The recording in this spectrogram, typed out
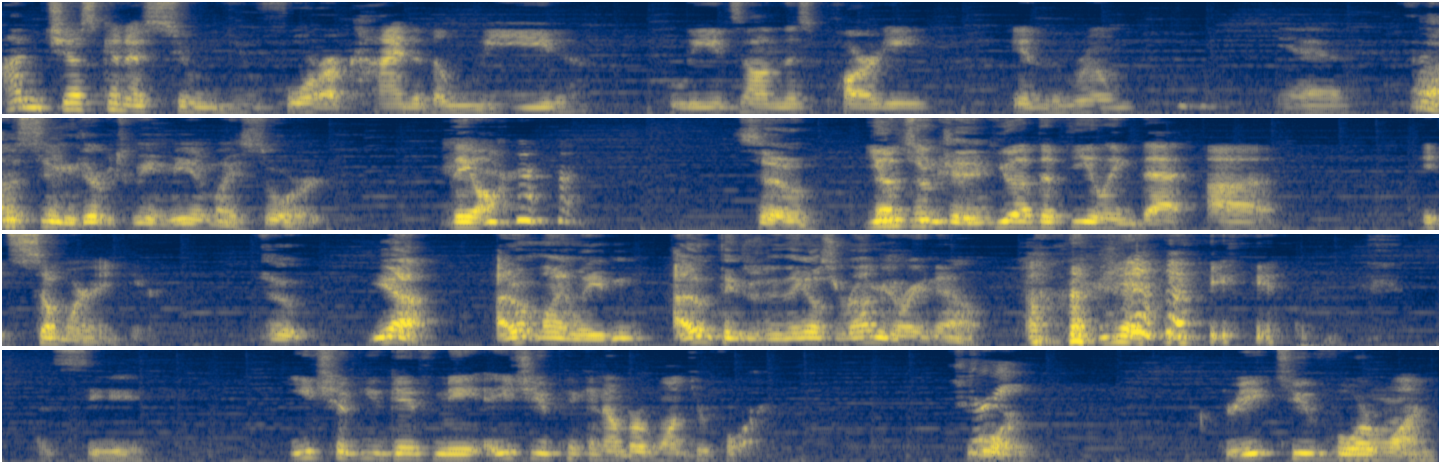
I'm just gonna assume you four are kind of the lead leads on this party in the room. Yeah. I'm assuming they're between me and my sword. They are. So You, That's you- okay. You have the feeling that uh, it's somewhere in here. So yeah, I don't mind leaving. I don't think there's anything else around me right now. okay. Let's see. Each of you give me. Each of you pick a number one through four. Three. Three, two, four, One. one.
